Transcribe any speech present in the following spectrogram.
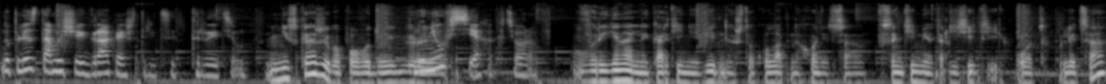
Ну, плюс там еще игра, конечно, в 33-м. Не скажи по поводу игры. Ну, не у всех актеров. В оригинальной картине видно, что кулак находится в сантиметр 10 от лица,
